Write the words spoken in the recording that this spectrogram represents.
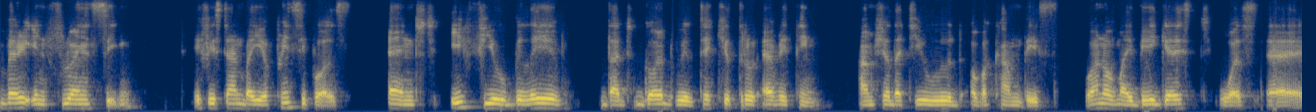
very influencing if you stand by your principles and if you believe that God will take you through everything, I'm sure that you would overcome this. One of my biggest was uh,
